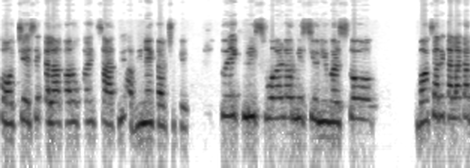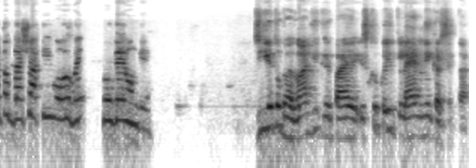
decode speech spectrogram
पहुँचे ऐसे कलाकारों का एक साथ में अभिनय कर चुके। तो एक मिस वर्ल्ड और मिस यूनिवर्स तो बहुत सारे कलाकार तो गशा की वो हो गए होंगे। जी ये तो भगवान की कृपा है इसको कोई प्लान नहीं कर सकता।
